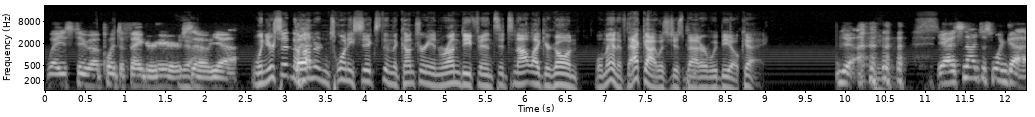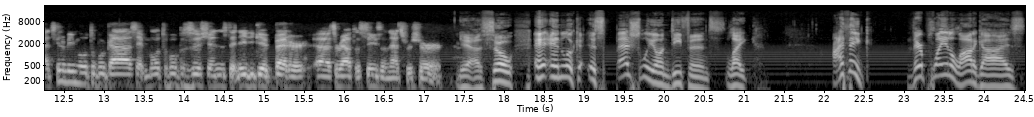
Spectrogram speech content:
ways to uh, point the finger here. Yeah. So yeah. When you're sitting but, 126th in the country in run defense, it's not like you're going, well, man, if that guy was just better, we'd be okay. Yeah. Yeah, yeah it's not just one guy. It's going to be multiple guys at multiple positions that need to get better uh, throughout the season. That's for sure. Yeah. So, and, and look, especially on defense, like, I think they're playing a lot of guys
